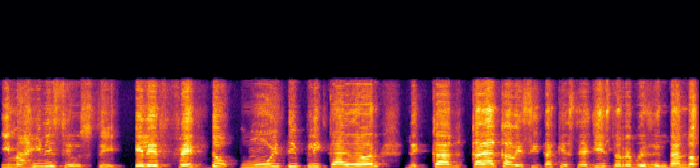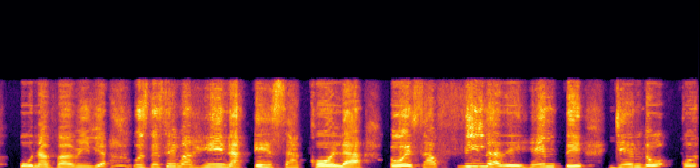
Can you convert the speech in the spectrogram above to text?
Imagínese usted el efecto multiplicador de cada, cada cabecita que esté allí está representando una familia. Usted se imagina esa cola o esa fila de gente yendo con,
